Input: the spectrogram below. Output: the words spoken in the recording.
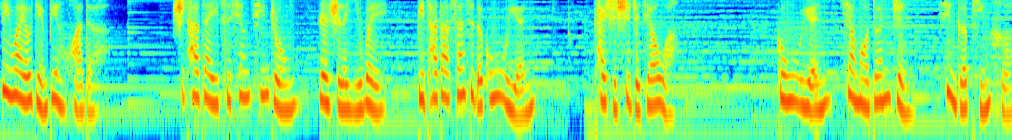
另外有点变化的，是他在一次相亲中认识了一位。比他大三岁的公务员，开始试着交往。公务员相貌端正，性格平和，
